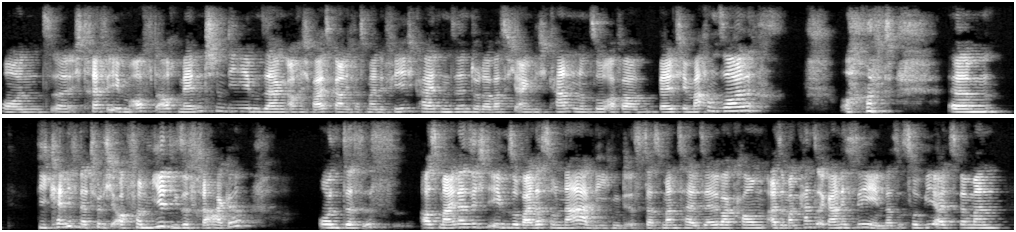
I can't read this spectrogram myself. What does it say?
Und äh, ich treffe eben oft auch Menschen, die eben sagen, ach, ich weiß gar nicht, was meine Fähigkeiten sind oder was ich eigentlich kann und so Welt hier machen soll. Und ähm, die kenne ich natürlich auch von mir, diese Frage. Und das ist aus meiner Sicht eben so, weil das so naheliegend ist, dass man es halt selber kaum, also man kann es ja gar nicht sehen. Das ist so wie, als wenn man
